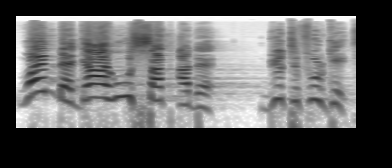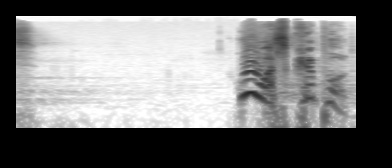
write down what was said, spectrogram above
When the guy who sat at the beautiful gate, who was crippled,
